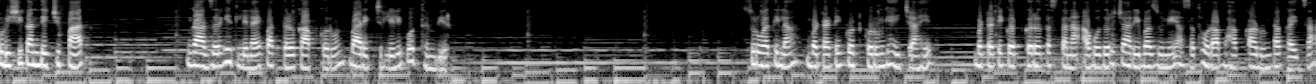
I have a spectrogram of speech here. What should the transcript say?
थोडीशी कांद्याची पात गाजर घेतलेला आहे पातळ काप करून बारीक चिरलेली कोथिंबीर. सुरुवातीला बटाटे कट करून घ्यायचे आहेत. बटाटे कट करत असताना अगोदर चारी बाजूने असा थोडा भाग काढून टाकायचा.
